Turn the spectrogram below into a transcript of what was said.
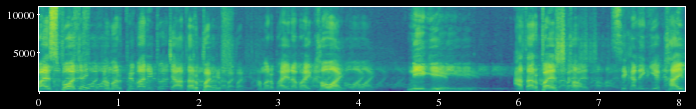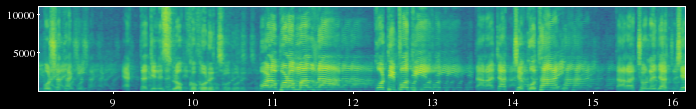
পায়েস পাওয়া যায়, আমার ফেভারিট হচ্ছে আতার পায়েস। আমার ভাইরা ভাই খাওয়ায়, নিয়ে গিয়ে আতার পায়েস খাও। সেখানে গিয়ে খাই, বসে থাকি। একটা জিনিস লক্ষ্য করেছি। বড় বড় মালদা, কোটিপতি, তারা যাচ্ছে কোথায়? তারা চলে যাচ্ছে।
